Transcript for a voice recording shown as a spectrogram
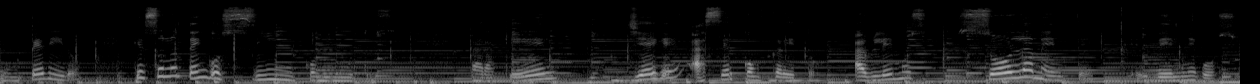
un pedido que solo tengo cinco minutos para que Él llegue a ser concreto. Hablemos solamente del negocio.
